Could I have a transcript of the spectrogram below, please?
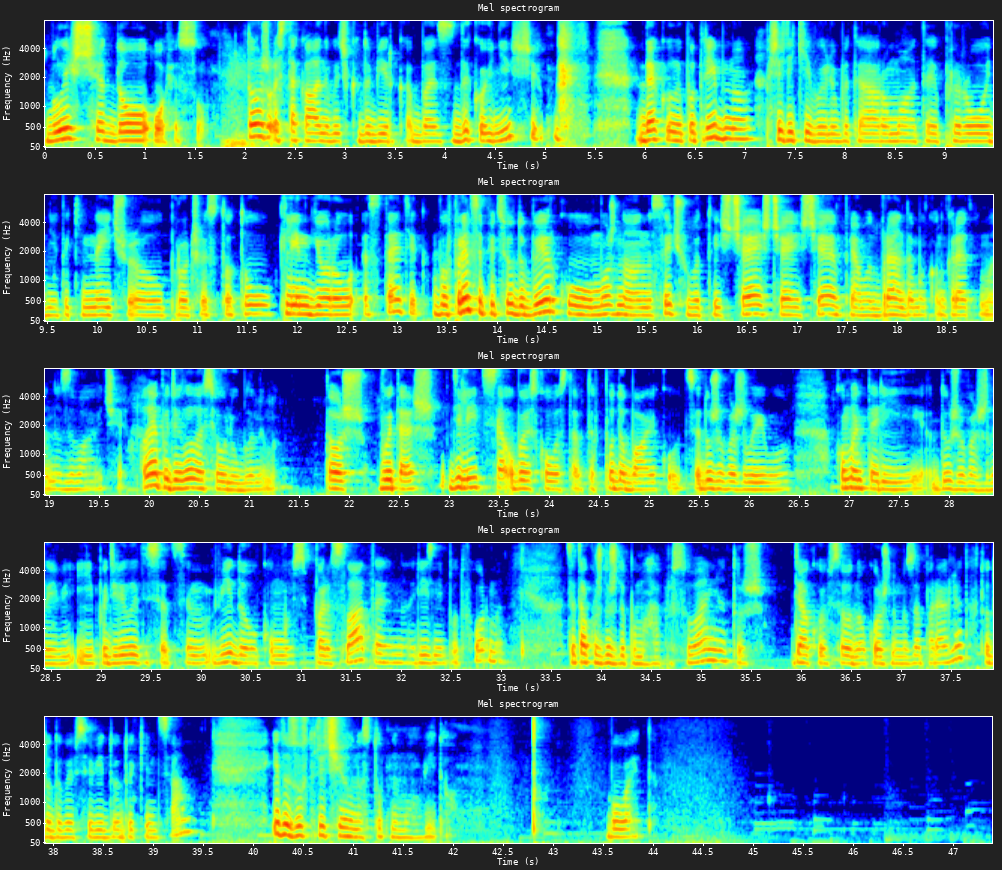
Ближче до офісу. Тож ось така невеличка добірка без дикої ніщі. Деколи потрібно. Пишіть, які ви любите аромати, природні, такі natural, про чистоту, clean girl aesthetic. Бо в принципі цю добірку можна насичувати ще, ще, ще, прямо от брендами конкретними називаючи. Але я поділилася улюбленими. Тож ви теж діліться, обов'язково ставте вподобайку. Це дуже важливо. Коментарі дуже важливі. І поділитися цим відео комусь переслати на різні платформи. Це також дуже допомагає просуванню. Тож дякую все одно кожному за перегляд, хто додивився відео до кінця. І до зустрічі у наступному відео. Бувайте!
